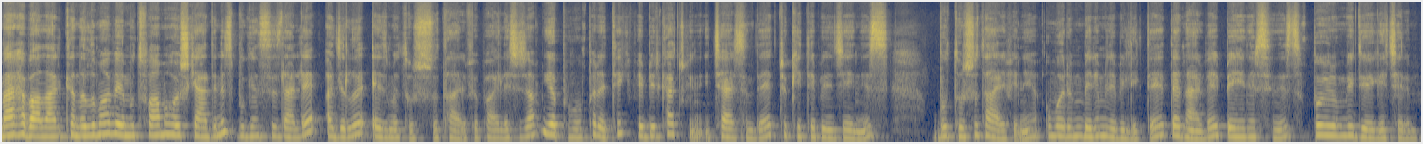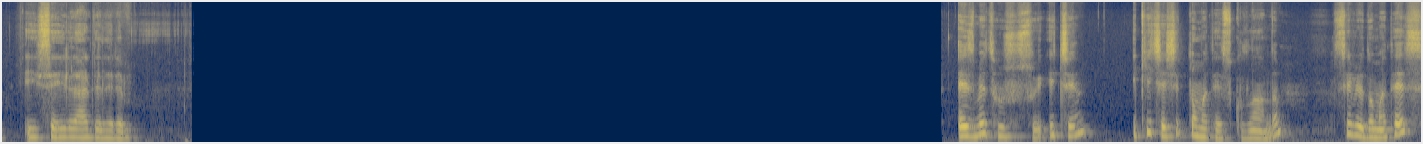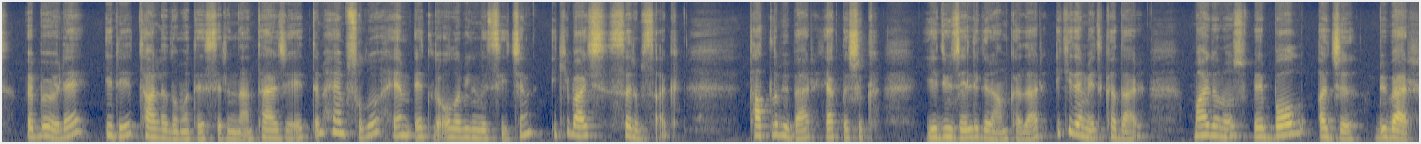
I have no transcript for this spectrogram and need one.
Merhabalar kanalıma ve mutfağıma hoş geldiniz. Bugün sizlerle acılı ezme turşusu tarifi paylaşacağım. Yapımı pratik ve birkaç gün içerisinde tüketebileceğiniz bu turşu tarifini umarım benimle birlikte dener ve beğenirsiniz. Buyurun videoya geçelim. İyi seyirler dilerim. Ezme turşusu için iki çeşit domates kullandım. Sivri domates ve böyle iri tarla domateslerinden tercih ettim. Hem sulu hem etli olabilmesi için iki baş sarımsak, tatlı biber yaklaşık 750 gram kadar, 2 demet kadar maydanoz ve bol acı biber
